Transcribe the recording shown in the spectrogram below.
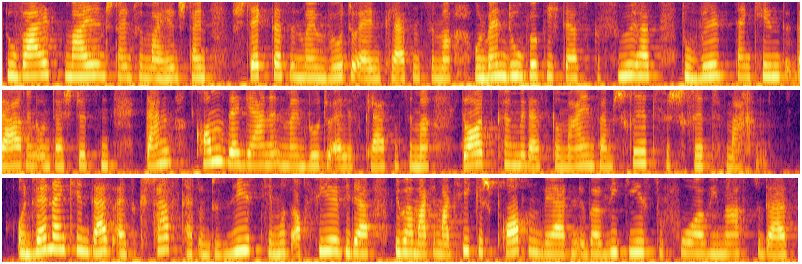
Du weißt, Meilenstein für Meilenstein, steck das in meinem virtuellen Klassenzimmer. Und wenn du wirklich das Gefühl hast, du willst dein Kind darin unterstützen, dann komm sehr gerne in mein virtuelles Klassenzimmer. Dort können wir das gemeinsam Schritt für Schritt machen. Und wenn dein Kind das also geschafft hat und du siehst, hier muss auch viel wieder über Mathematik gesprochen werden, über wie gehst du vor, wie machst du das,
